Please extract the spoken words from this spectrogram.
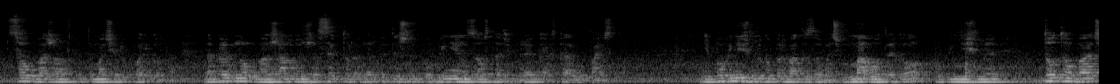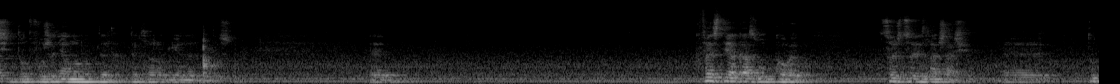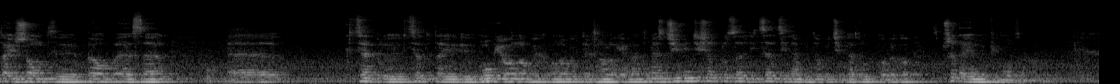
co uważam w tym temacie ruch Palikota? Na pewno uważamy, że sektor energetyczny powinien zostać w rękach Skarbu Państwa. Nie powinniśmy go prywatyzować. Mało tego, powinniśmy dotować do tworzenia nowych te technologii energetycznych. E, kwestia gazu łupkowego. Coś, co jest na czasie. Tutaj rząd PO-PSL E, chcę, chcę tutaj, mówię o nowych, o nowych technologiach, natomiast 90% licencji na wydobycie gazu łupkowego sprzedajemy firmom zachodnim.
